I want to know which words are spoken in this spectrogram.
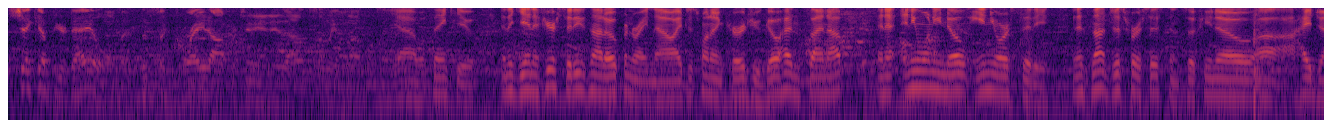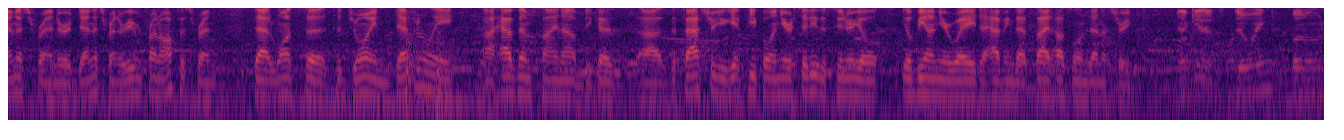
shake up your day a little bit. This is a great opportunity to do that on so many levels. Yeah, well, thank you. And again, if your city's not open right now, I just want to encourage you go ahead and sign up. And at anyone you know in your city, and it's not just for assistants. So if you know uh, a hygienist friend or a dentist friend or even front office friend that wants to, to join, definitely uh, have them sign up because uh, the faster you get people in your city, the sooner you'll you'll be on your way to having that side hustle in dentistry. And again, it's doing boon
